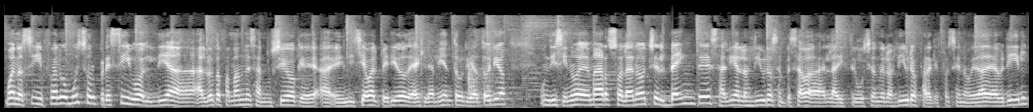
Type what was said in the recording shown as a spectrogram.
Bueno, sí, fue algo muy sorpresivo. El día Alberto Fernández anunció que ah, iniciaba el periodo de aislamiento obligatorio un 19 de marzo a la noche. El 20 salían los libros, empezaba la distribución de los libros para que fuese novedad de abril.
